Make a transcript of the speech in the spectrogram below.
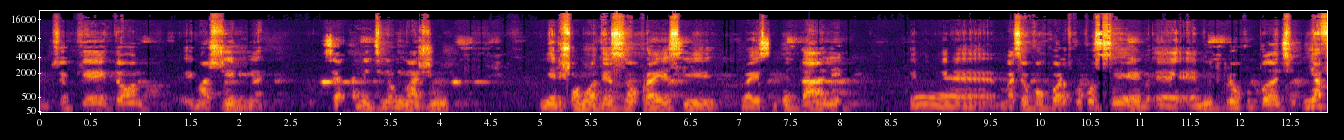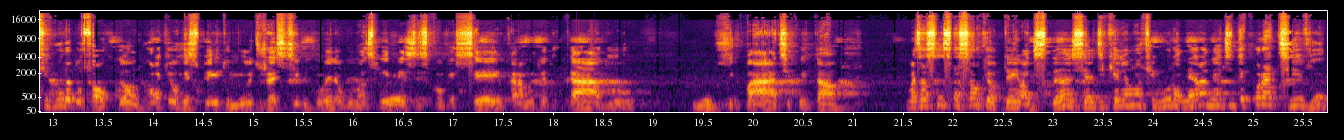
não sei o quê. Então, imagino, né? Certamente não imagino. E ele chamou atenção para esse, esse detalhe. É, mas eu concordo com você, é, é, muito preocupante. E a figura do Falcão, um cara que eu respeito muito, já estive com ele algumas vezes, conversei, um cara muito educado, muito simpático e tal. Mas a sensação que eu tenho à distância é de que ele é uma figura meramente decorativa.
